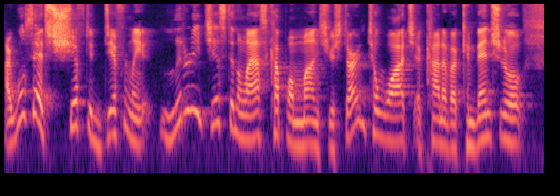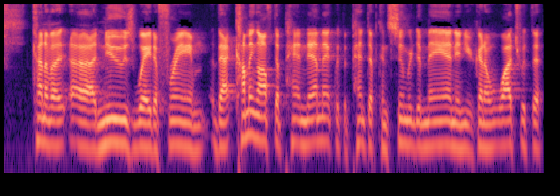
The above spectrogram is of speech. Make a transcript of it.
I will say it's shifted differently. Literally just in the last couple of months, you're starting to watch a kind of a conventional kind of a, a, news way to frame that coming off the pandemic with the pent up consumer demand, and you're going to watch with the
